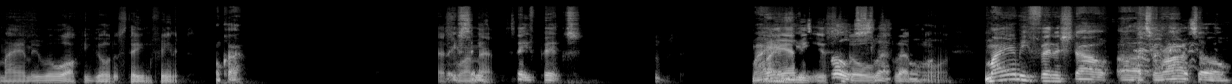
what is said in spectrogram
Miami, Milwaukee, Golden State, and Phoenix. Okay. That's They where safe, I'm at. safe picks. Super safe. Miami, Miami, is so slept slept, on. on. Miami finished out uh Toronto.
